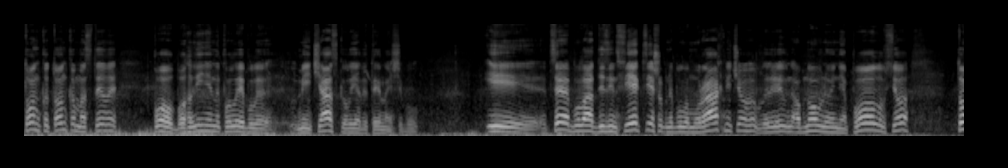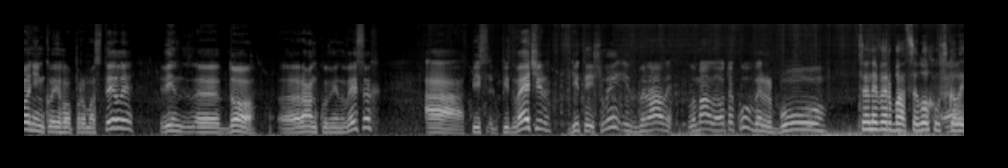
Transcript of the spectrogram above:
тонко-тонко мастили пол, бо глиняні поли були в мій час, коли я дитиною ще був. І це була дезінфекція, щоб не було мурах, нічого, обновлювання полу, все. Тоненько його промастили. Він е, до е, ранку він висох, а під вечір діти йшли і збирали, ламали отаку вербу, Це не верба, це лоху е,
